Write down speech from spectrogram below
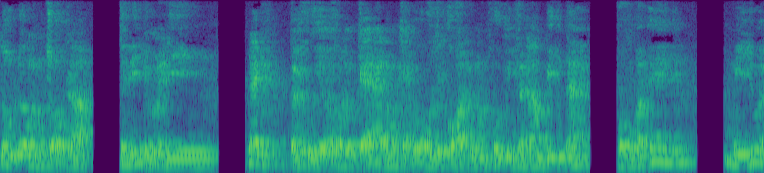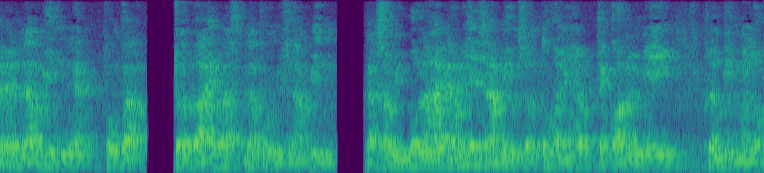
รุ่เรื่องมันจบแล้วทีนี้อยู่ดีได้ไปคุยกับคนแก่แล้วคนแก่บอกว่าที่ก่อนลำพูนมีสนามบินนะผมว่าเอ๊ะมีด้วยสนามบินเนี่ยผมก็จดไว้ว่าลำพูนมีสนามบินแบบสนามบินโบราณนะไม่ใช่สนามบินส่วนตัวนะครับแต่ก่อนมันมีเครื่องบินมาลง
